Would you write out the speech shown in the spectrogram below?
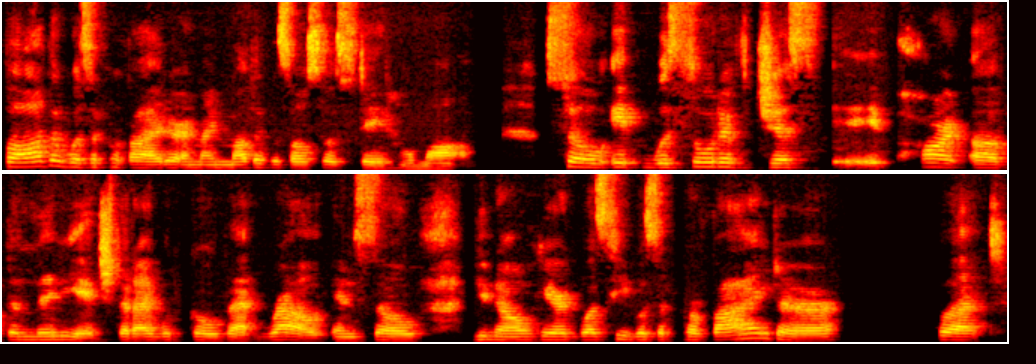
father was a provider and my mother was also a stay at home mom. So it was sort of just part of the lineage that I would go that route. And so, you know, here it was, he was a provider, but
